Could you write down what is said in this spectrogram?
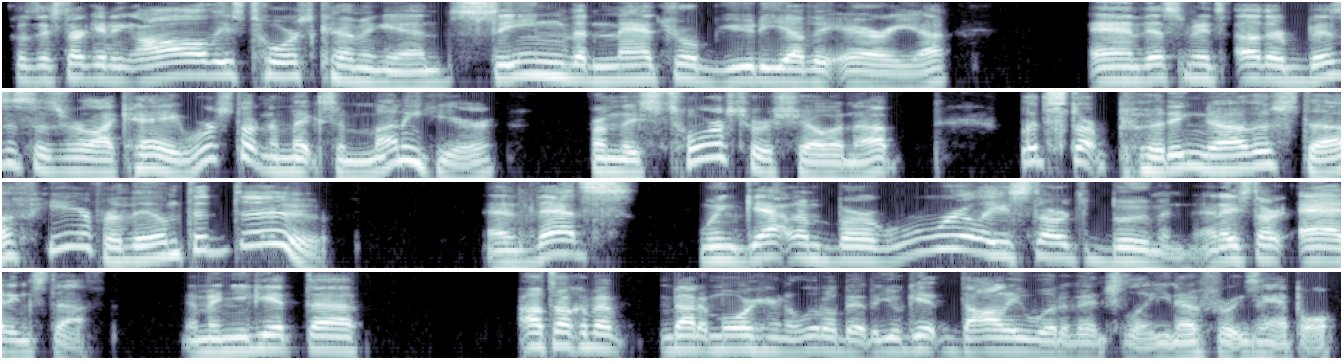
because they start getting all these tourists coming in, seeing the natural beauty of the area. And this means other businesses are like, hey, we're starting to make some money here from these tourists who are showing up. Let's start putting other stuff here for them to do. And that's when Gatlinburg really starts booming and they start adding stuff. I mean, you get, uh, I'll talk about, about it more here in a little bit, but you'll get Dollywood eventually, you know, for example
